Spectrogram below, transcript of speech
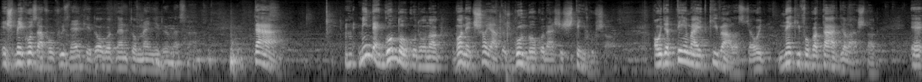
és még hozzá fog fűzni egy-két dolgot, nem tudom mennyi időm lesz rá. Tehát minden gondolkodónak van egy sajátos gondolkodási stílusa. Ahogy a témáit kiválasztja, hogy neki fog a tárgyalásnak, E,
